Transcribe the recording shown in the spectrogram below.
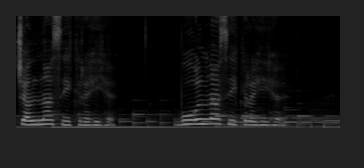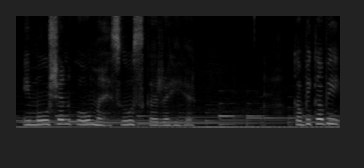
चलना सीख रही है, बोलना सीख रही है, इमोशन को महसूस कर रही है। कभी कभी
